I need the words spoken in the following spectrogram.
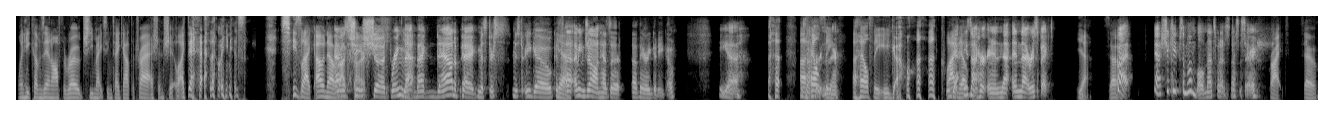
when he comes in off the road, she makes him take out the trash and shit like that. I mean, it's she's like, oh no, As she should bring Yeah. that back down a peg, Mister Mister Ego. Because Yeah. uh, I mean, John has a, a very good ego. Yeah, a healthy, there. A healthy ego, quite yeah, healthy. he's not hurting in that in that respect. Yeah, so But yeah, she keeps him humble, and that's when it's necessary. right. So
